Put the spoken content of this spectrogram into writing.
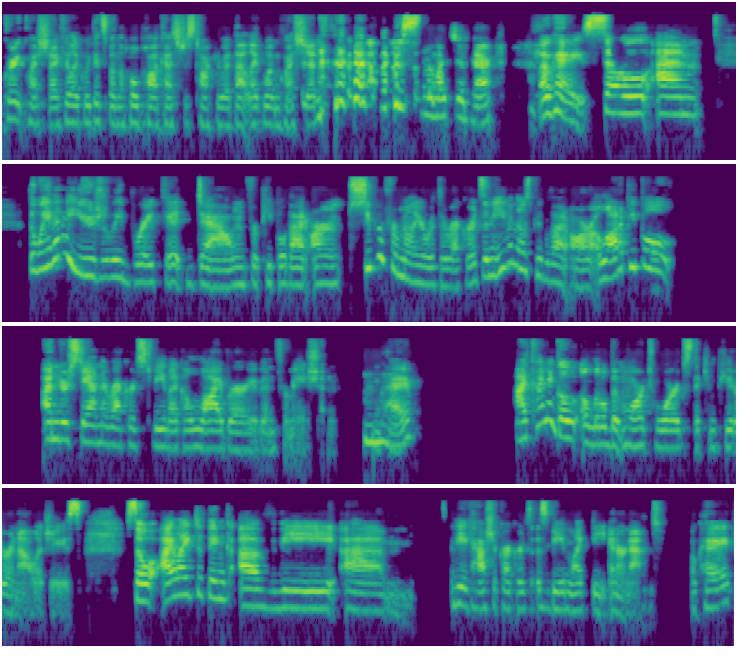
great question. I feel like we could spend the whole podcast just talking about that, like one question. There's so much in there. Okay, so um, the way that I usually break it down for people that aren't super familiar with the records, and even those people that are, a lot of people understand the records to be like a library of information. Mm-hmm. Okay. I kind of go a little bit more towards the computer analogies. So I like to think of the um, the Akashic records as being like the internet. Okay,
